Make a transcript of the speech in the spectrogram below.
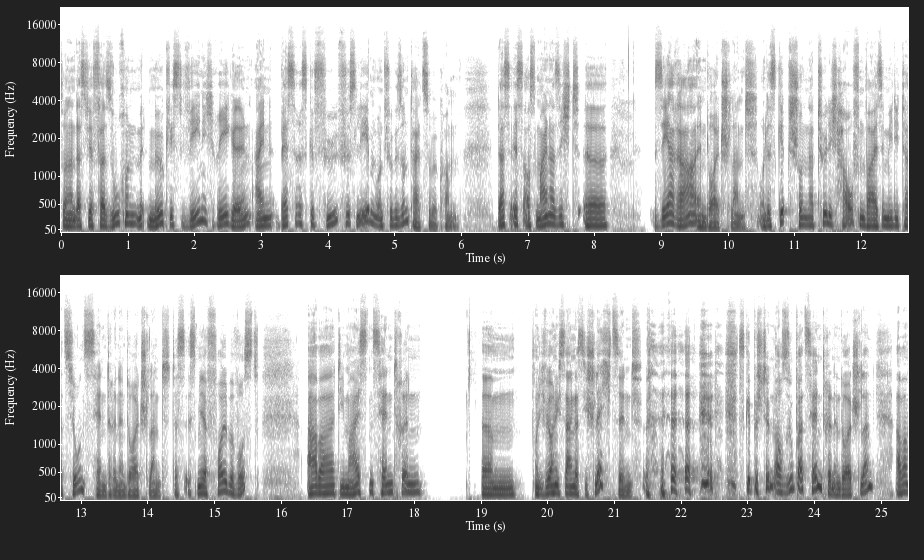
sondern dass wir versuchen, mit möglichst wenig Regeln ein besseres Gefühl fürs Leben und für Gesundheit zu bekommen. Das ist aus meiner Sicht äh, sehr rar in Deutschland. Und es gibt schon natürlich haufenweise Meditationszentren in Deutschland. Das ist mir voll bewusst. Aber die meisten Zentren, ähm, und ich will auch nicht sagen, dass sie schlecht sind. es gibt bestimmt auch super Zentren in Deutschland, aber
